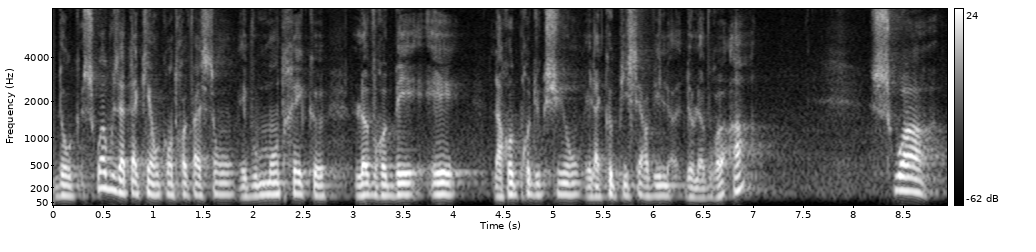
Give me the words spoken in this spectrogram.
Donc, soit vous attaquez en contrefaçon et vous montrez que l'œuvre B est la reproduction et la copie servile de l'œuvre A, soit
